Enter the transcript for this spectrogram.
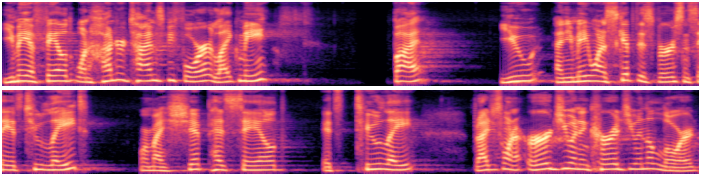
You may have failed 100 times before, like me, but you, and you may want to skip this verse and say it's too late, or my ship has sailed, it's too late. But I just want to urge you and encourage you in the Lord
